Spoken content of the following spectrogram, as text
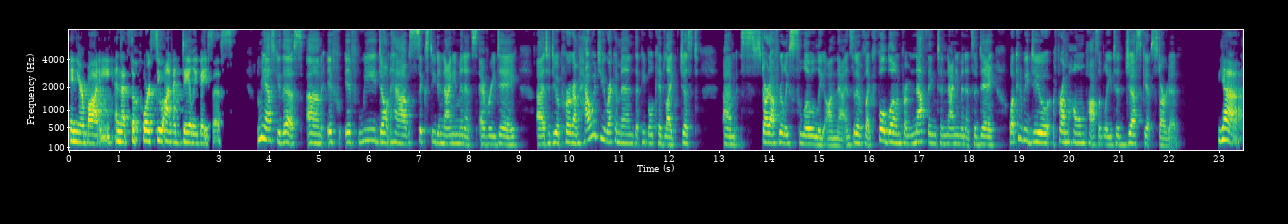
in your body, and that supports you on a daily basis. Let me ask you this: um, if if we don't have sixty to ninety minutes every day uh, to do a program, how would you recommend that people could like just um, start off really slowly on that instead of like full blown from nothing to 90 minutes a day? What could we do from home possibly to just get started? Yeah.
